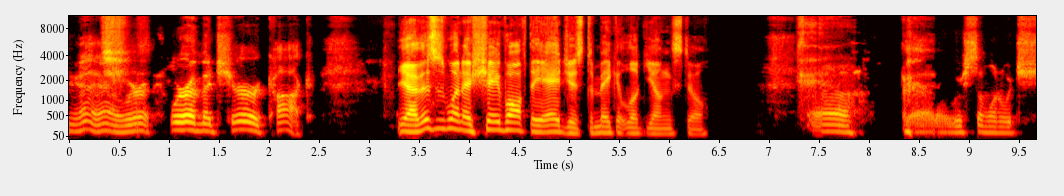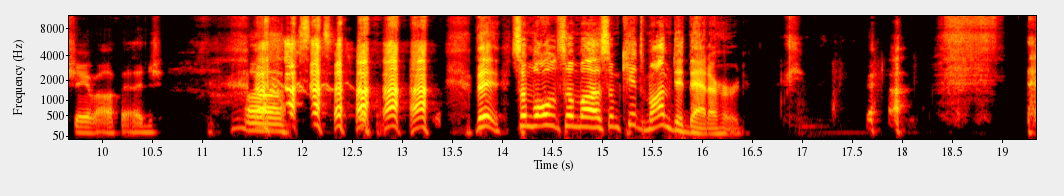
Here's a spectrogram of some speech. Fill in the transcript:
yeah, yeah. We're we're a mature cock. Yeah, this is when I shave off the edges to make it look young still. Oh God, I wish someone would shave off edge. Uh, they, some old some uh, some kid's mom did that. I heard. Mrs.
